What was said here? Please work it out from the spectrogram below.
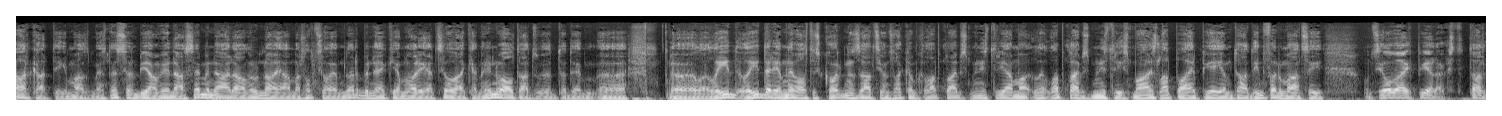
ārkārtīgi maza. Mēs nesen bijām vienā seminārā un runājām ar sociālajiem darbiniekiem un arī ar cilvēkiem ar invaliditāti, tādiem līd, līderiem nevalstisku organizāciju un sakām, ka labklājības, labklājības ministrijas mājaslapā ir pieejama tāda informācija un cilvēki pieraksta. Tāda,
